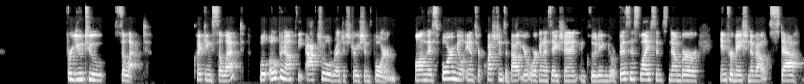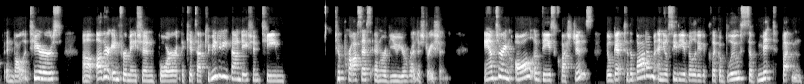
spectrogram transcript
for you to select. Clicking select will open up the actual registration form. On this form, you'll answer questions about your organization, including your business license number, information about staff and volunteers, uh, other information for the Kitsap Community Foundation team to process and review your registration. Answering all of these questions, you'll get to the bottom and you'll see the ability to click a blue submit button.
